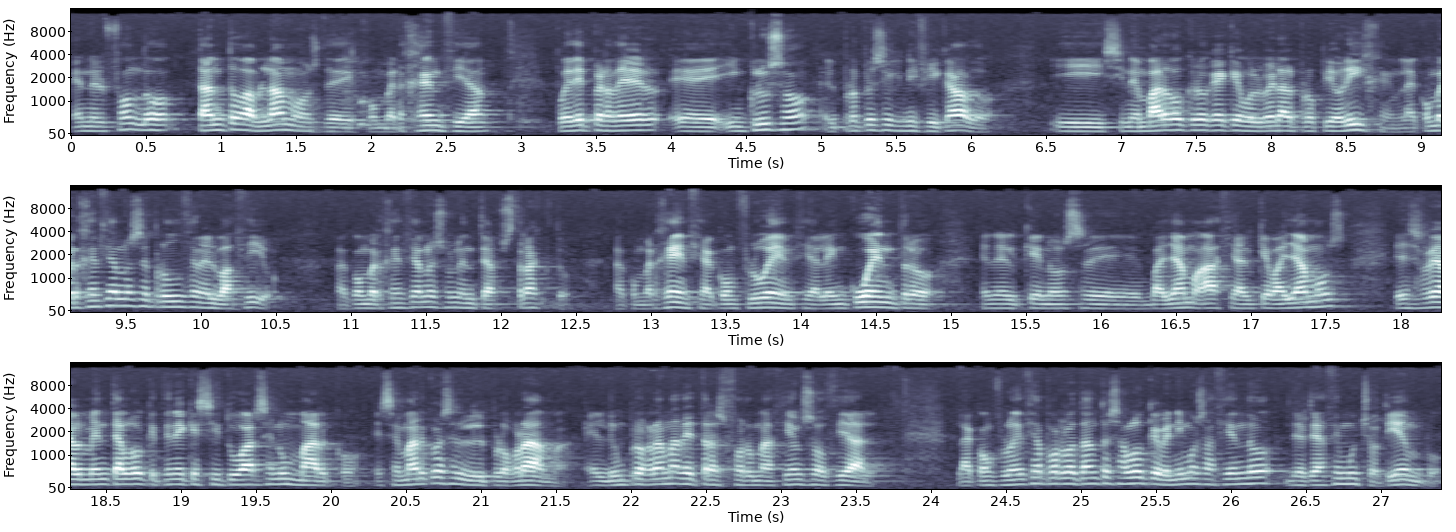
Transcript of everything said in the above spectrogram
en el fondo tanto hablamos de convergencia, puede perder eh, incluso el propio significado. Y sin embargo creo que hay que volver al propio origen. La convergencia no se produce en el vacío, la convergencia no es un ente abstracto, la convergencia, confluencia, el encuentro en el que nos eh, vayamos, hacia el que vayamos, es realmente algo que tiene que situarse en un marco. Ese marco es el del programa, el de un programa de transformación social. La confluencia, por lo tanto, es algo que venimos haciendo desde hace mucho tiempo.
